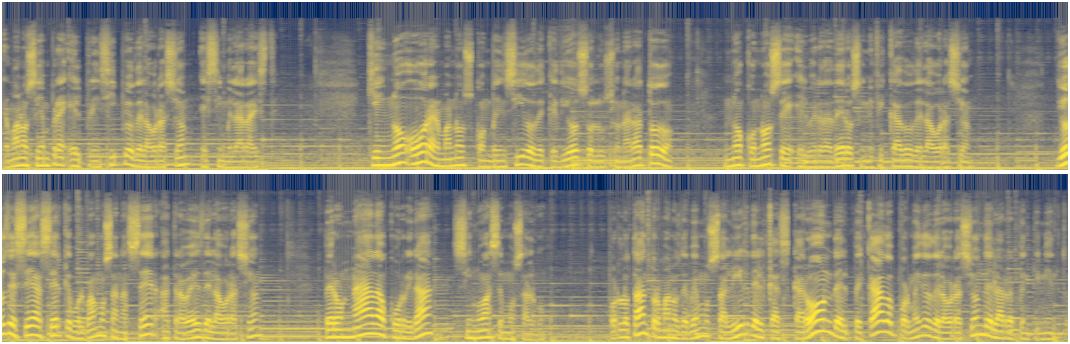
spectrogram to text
Hermanos, siempre el principio de la oración es similar a este. Quien no ora, hermanos, convencido de que Dios solucionará todo, no conoce el verdadero significado de la oración. Dios desea hacer que volvamos a nacer a través de la oración, pero nada ocurrirá si no hacemos algo. Por lo tanto, hermanos, debemos salir del cascarón del pecado por medio de la oración del arrepentimiento.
